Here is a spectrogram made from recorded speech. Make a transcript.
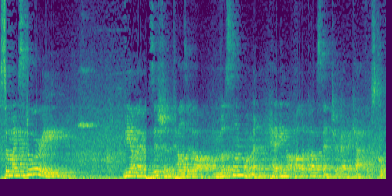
So my story, via my position, tells it all. A Muslim woman heading a Holocaust center at a Catholic school.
